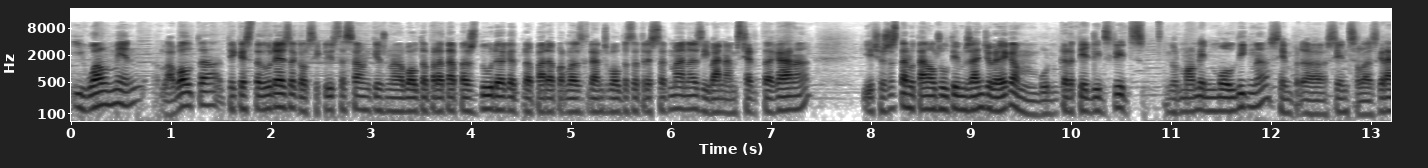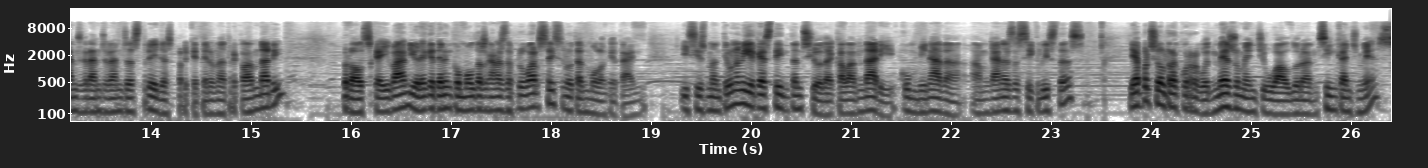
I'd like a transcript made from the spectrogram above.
Igualment, la volta té aquesta duresa que els ciclistes saben que és una volta per etapes dura que et prepara per les grans voltes de tres setmanes i van amb certa gana i això s'està notant els últims anys, jo crec, amb un cartell d'inscrits normalment molt digne, sempre sense les grans, grans, grans estrelles perquè tenen un altre calendari, però els que hi van jo crec que tenen com moltes ganes de provar-se i s'ha notat molt aquest any. I si es manté una mica aquesta intenció de calendari combinada amb ganes de ciclistes, ja pot ser el recorregut més o menys igual durant 5 anys més,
